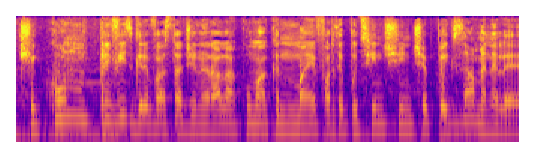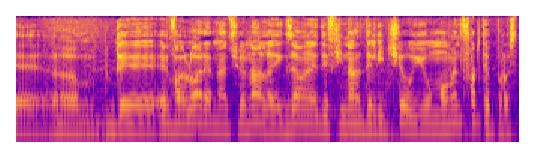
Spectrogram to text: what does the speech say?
Și cum priviți greva asta generală acum când mai e foarte puțin și încep examenele um, de evaluare națională, examenele de final de liceu? E un moment foarte prost.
